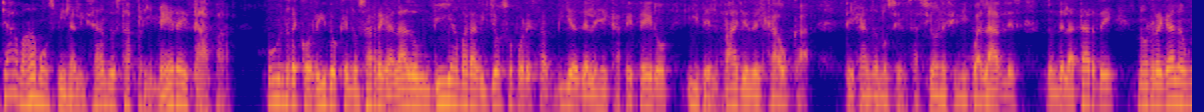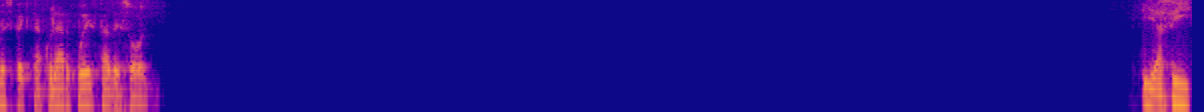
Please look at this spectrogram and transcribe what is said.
Ya vamos finalizando esta primera etapa, un recorrido que nos ha regalado un día maravilloso por estas vías del eje cafetero y del Valle del Cauca, dejándonos sensaciones inigualables donde la tarde nos regala una espectacular puesta de sol. Y así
